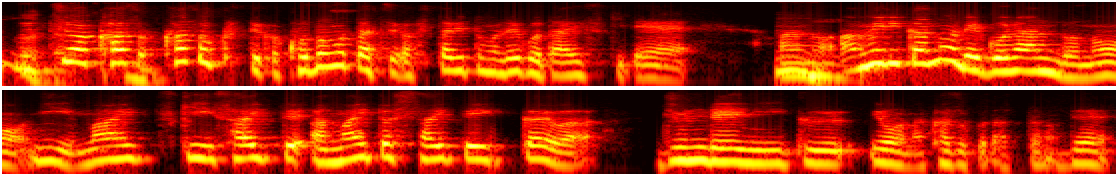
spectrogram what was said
うちは家族家族っていうか子供たちが2人ともレゴ大好きで、あうん。のアメリカのレゴランドのに毎月最低あ毎年最低1回は巡礼に行くような家族だったので、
